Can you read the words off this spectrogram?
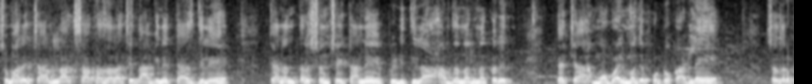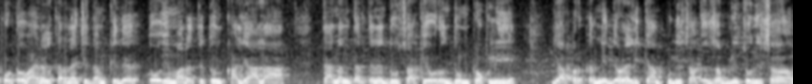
सुमारे चार लाख सात हजाराचे दागिने त्यास दिले. त्यानंतर संशयिताने पीडितीला अर्धनग्न करीत त्याच्या मोबाईलमध्ये फोटो काढले. सदर फोटो व्हायरल करण्याची धमकी देत तो इमारतीतून खाली आला. त्यानंतर त्याने दुचाकीवरून धूम ठोकली. या प्रकरणी देवळाली कॅम्प पोलिसात जबरी चोरीसह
